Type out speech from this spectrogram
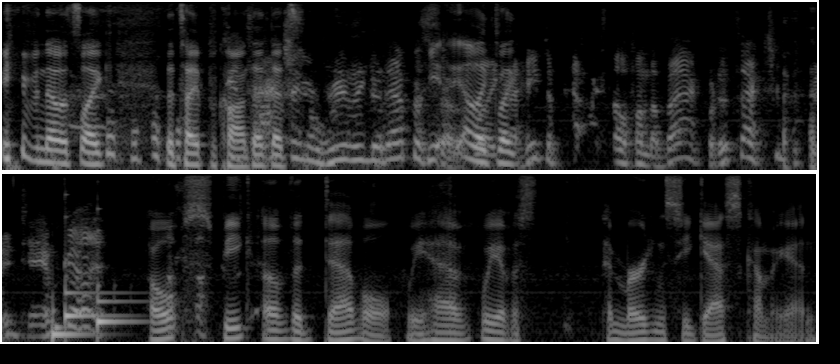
even though it's like the type of content it's that's actually a really good episode. yeah, like- like, like- I hate to pat myself on the back, but it's actually pretty damn good. Oh, speak of the devil, we have we have a s- emergency guest coming in.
